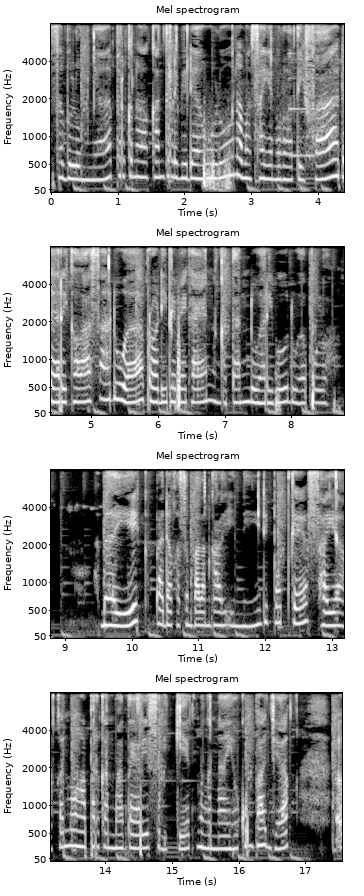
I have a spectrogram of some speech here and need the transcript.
Sebelumnya, perkenalkan terlebih dahulu nama saya Nur Latifah dari kelas A2 Prodi PPKN Angkatan 2020 Baik, pada kesempatan kali ini di podcast saya akan memaparkan materi sedikit mengenai hukum pajak. E,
